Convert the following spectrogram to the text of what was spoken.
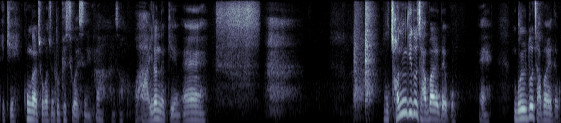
이렇게 공간을 줘가지고 높일 수가 있으니까 그래서 와 이런 느낌. 예. 전기도 잡아야 되고, 예. 물도 잡아야 되고,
